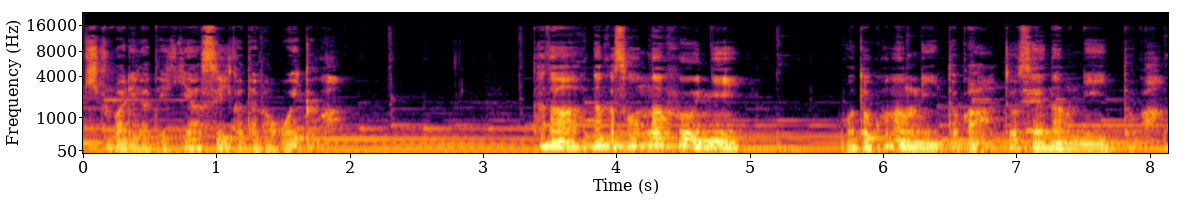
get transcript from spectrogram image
気配りができやすい方が多いとか。ただなんかそんな風に男なのにとか女性なのにとか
